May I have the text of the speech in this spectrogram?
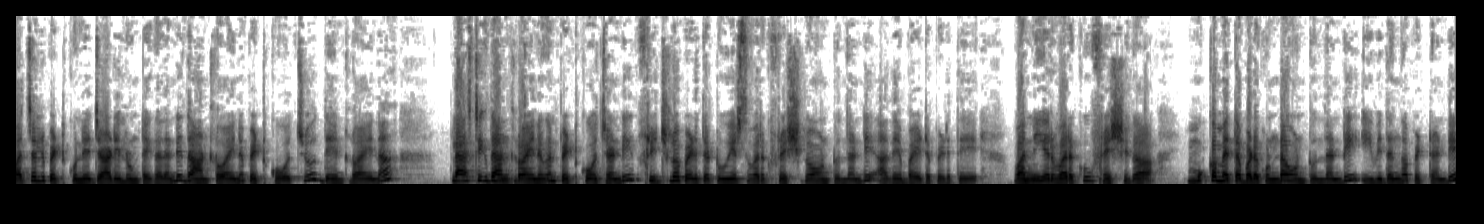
పచ్చళ్ళు పెట్టుకునే జాడీలు ఉంటాయి కదండి దాంట్లో అయినా పెట్టుకోవచ్చు. దేంట్లో అయినా ప్లాస్టిక్ దాంట్లో అయినా కానీ పెట్టుకోవచ్చు అండి ఫ్రిడ్జ్లో పెడితే టూ ఇయర్స్ వరకు ఫ్రెష్గా ఉంటుందండి. అదే బయట పెడితే వన్ ఇయర్ వరకు ఫ్రెష్గా ముక్క మెత్తబడకుండా ఉంటుందండి. ఈ విధంగా పెట్టండి.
